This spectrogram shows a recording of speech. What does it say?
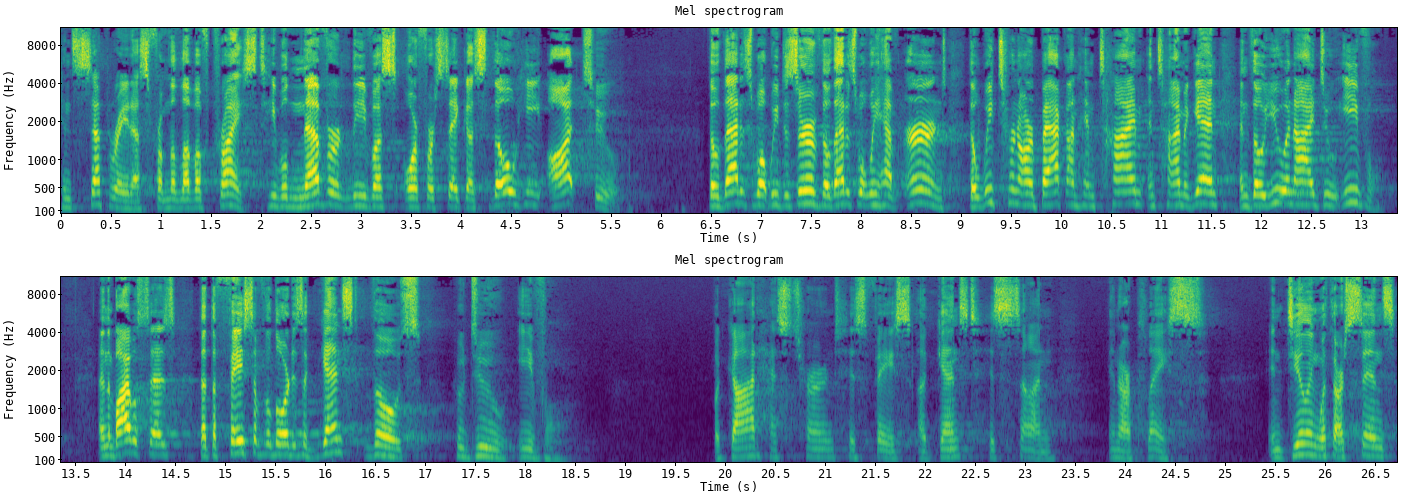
can separate us from the love of Christ. He will never leave us or forsake us, though he ought to. Though that is what we deserve, though that is what we have earned, though we turn our back on Him time and time again, and though you and I do evil. And the Bible says that the face of the Lord is against those who do evil. But God has turned His face against His Son in our place. In dealing with our sins,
